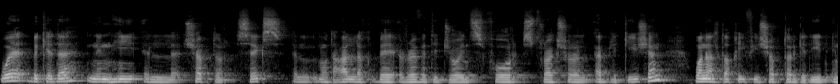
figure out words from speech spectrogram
وبكده ننهي ال chapter 6 المتعلق ب Riveted Joints for Structural Application ونلتقي في chapter جديد إن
